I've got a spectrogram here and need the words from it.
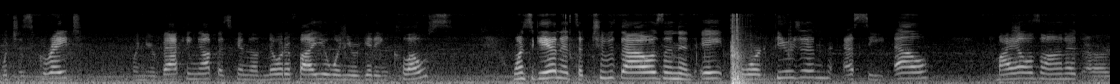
which is great. When you're backing up, it's going to notify you when you're getting close. Once again, it's a 2008 Ford Fusion SEL. Miles on it are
